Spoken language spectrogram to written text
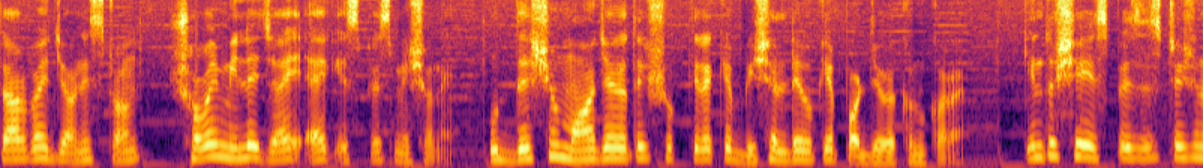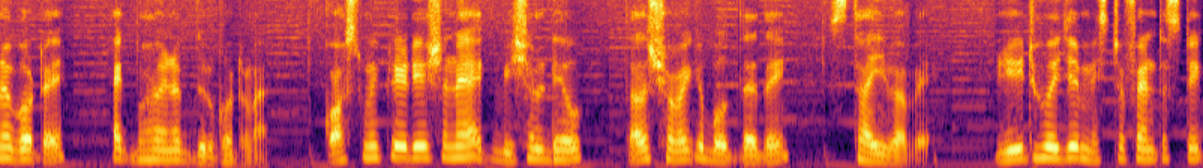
তার ভাই জনি স্ট্রং সবাই মিলে যায় এক স্পেস মিশনে। উদ্দেশ্য মহাজাগতিক শক্তির একটা বিশাল ঢেউকে পর্যবেক্ষণ করা। কিন্তু সেই স্পেস স্টেশনে ঘটে এক ভয়ানক দুর্ঘটনা। কসমিক রেডিয়েশনে এক বিশাল ঢেউ তাদের সবাইকে বদলে দেয় স্থায়ীভাবে। রিড হয়ে যায় মিস্টার ফ্যান্টাস্টিক,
